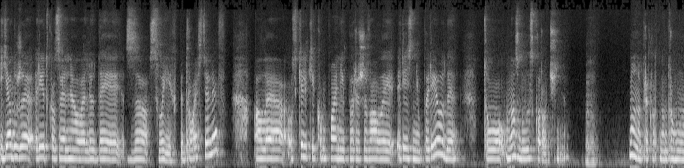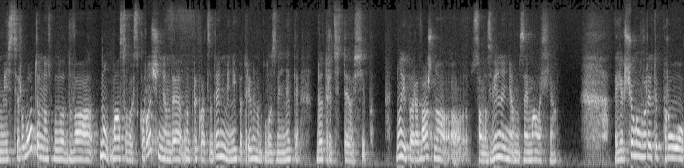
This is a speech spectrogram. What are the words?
я дуже рідко звільняла людей з своїх підрозділів, але оскільки компанії переживали різні періоди, то у нас були скорочення. Угу. Ну, наприклад, на другому місці роботи у нас було два ну, масових скорочення, де, наприклад, за день мені потрібно було звільнити до 30 осіб. Ну і переважно самозвільненням займалася я. Якщо говорити про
